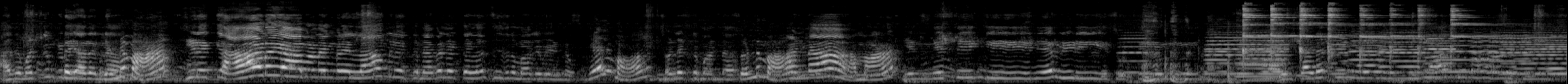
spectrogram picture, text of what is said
அது மட்டும் கிடையாது எனக்கு ஆடை ஆபரணங்கள் எல்லாம் எனக்கு நகனட்டெல்லாம் சீதனமாக வேண்டும். கேளுமா? சொல்லட்டுமா அண்ணா? சொல்லுமா? அண்ணா அம்மா. என் நெத்திக்கு நேர்விழி சுட்டியும். என்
